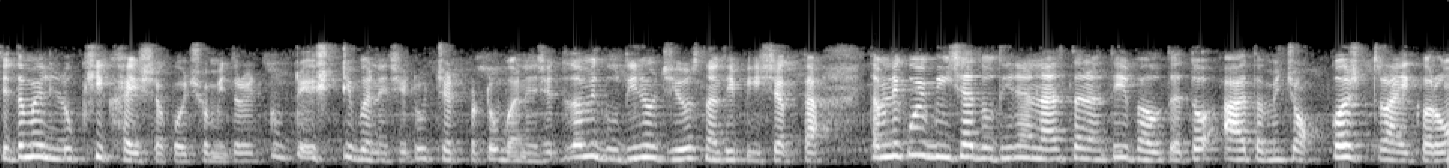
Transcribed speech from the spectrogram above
જે તમે લુખી ખાઈ શકો છો મિત્રો. એટલું ટેસ્ટી બને છે, એટલું ચટપટું બને છે. તો તમે દૂધીનો જ્યુસ નથી પી શકતા. તમને કોઈ બીજા દૂધીના નાસ્તા નથી ભાવતા, તો આ તમે ચોક્કસ ટ્રાય કરો.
